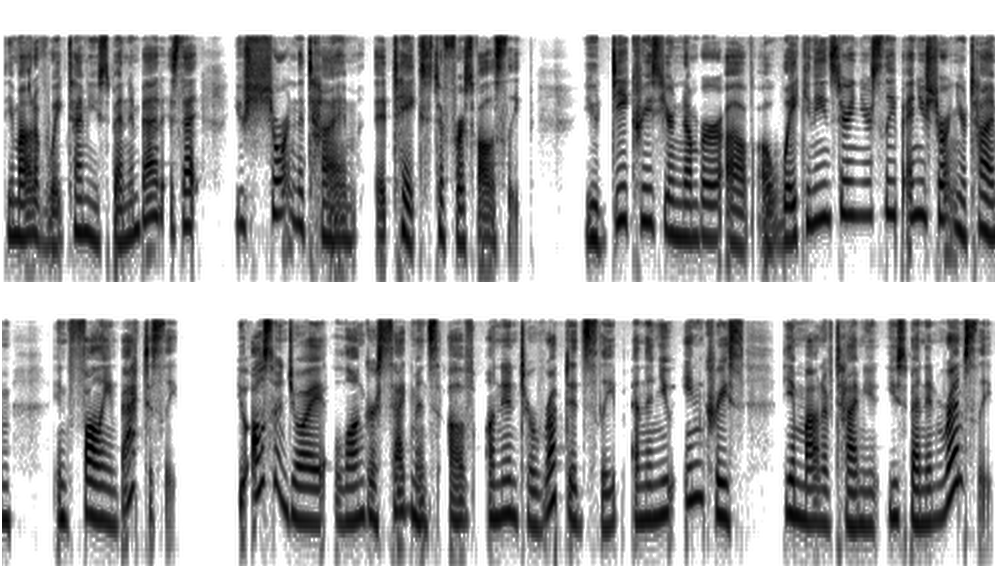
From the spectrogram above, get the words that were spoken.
the amount of wake time you spend in bed is that you shorten the time it takes to first fall asleep. You decrease your number of awakenings during your sleep and you shorten your time in falling back to sleep. You also enjoy longer segments of uninterrupted sleep, and then you increase the amount of time you, you spend in REM sleep,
